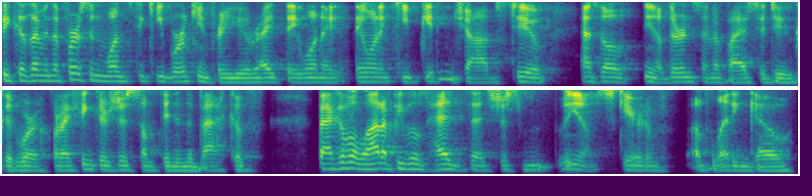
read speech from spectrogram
because I mean the person wants to keep working for you, right? They want to they want to keep getting jobs too, and so you know they're incentivized to do good work. But I think there's just something in the back of back of a lot of people's heads that's just you know scared of of letting go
